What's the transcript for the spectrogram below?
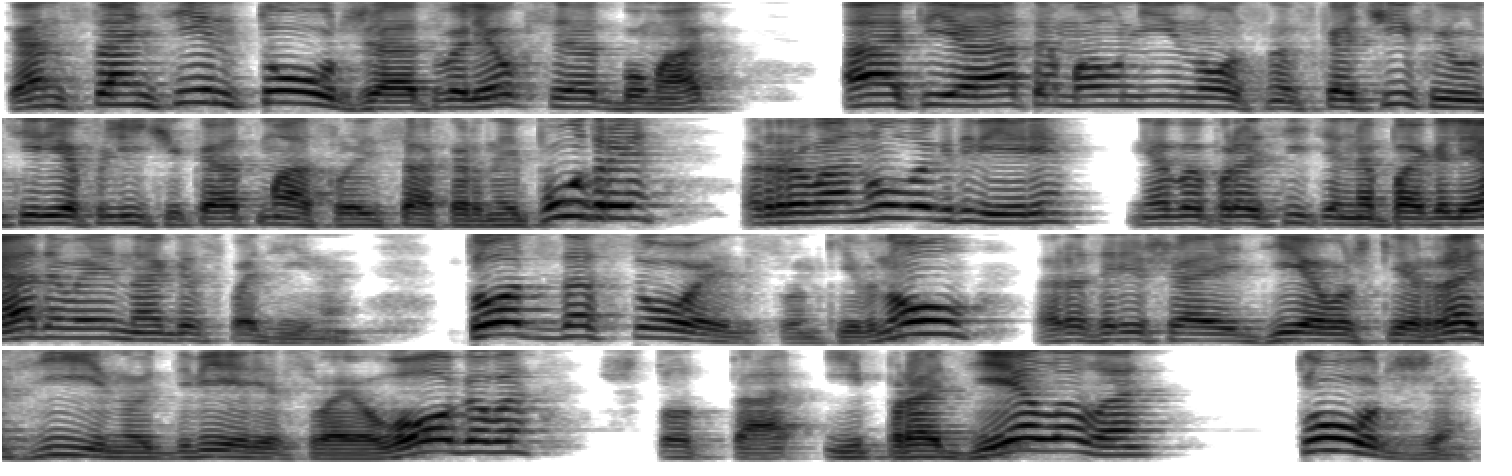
Константин тут же отвлекся от бумаг, а пиата, молниеносно вскочив и утерев личико от масла и сахарной пудры, рванула к двери, вопросительно поглядывая на господина. Тот с достоинством кивнул, разрешая девушке разинуть двери в свое логово, что та и проделала, тут же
